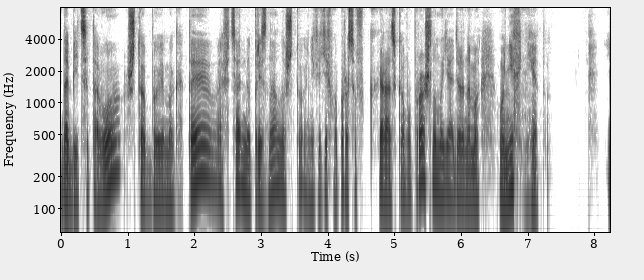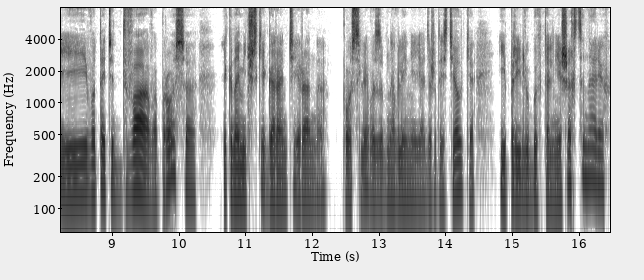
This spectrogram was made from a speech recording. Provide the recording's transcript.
добиться того, чтобы МАГАТЭ официально признала, что никаких вопросов к иранскому прошлому ядерному у них нет. И вот эти два вопроса, экономические гарантии Ирана после возобновления ядерной сделки и при любых дальнейших сценариях,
